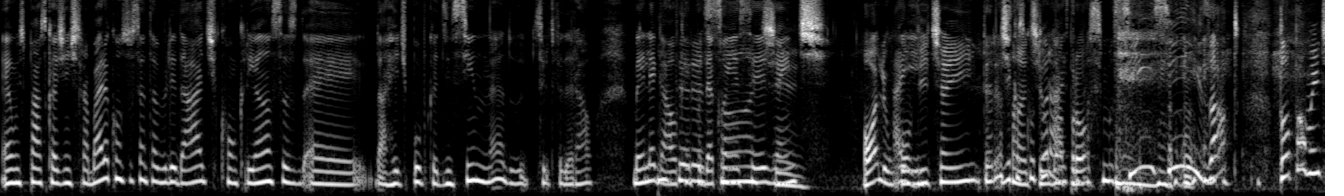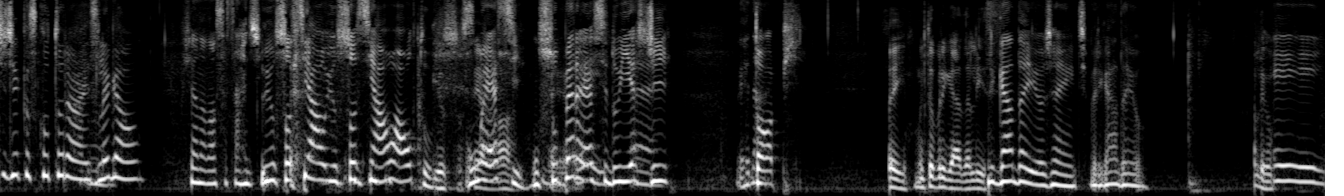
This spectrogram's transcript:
É um espaço que a gente trabalha com sustentabilidade, com crianças é, da rede pública de ensino, né, do Distrito Federal. Bem legal. Quem puder conhecer, gente. Olha, um aí. convite aí interessante. Dicas culturais. Da próxima. Sim, sim, exato. Totalmente dicas culturais. Legal. Puxando a nossa sardinha. E o social, e o social alto. E o social, um S, um super É. S do ISD. Verdade. Top. Isso aí. Muito obrigado, Alice. Obrigada eu, gente. Obrigada eu. Valeu. Ei,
